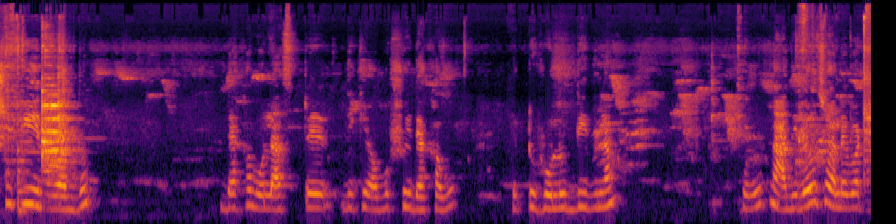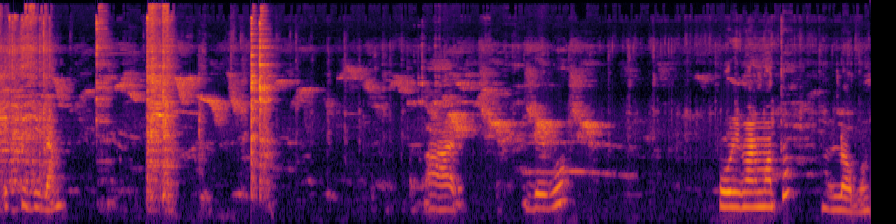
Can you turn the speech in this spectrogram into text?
শুকিয়ে নেব একদম। দেখাবো লাস্টের দিকে অবশ্যই দেখাবো। একটু হলুদ দিয়ে দিলাম। হলুদ না দিলেও চলে বাট একটু দিলাম। আর দেব পরিমাণ মতো লবণ।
